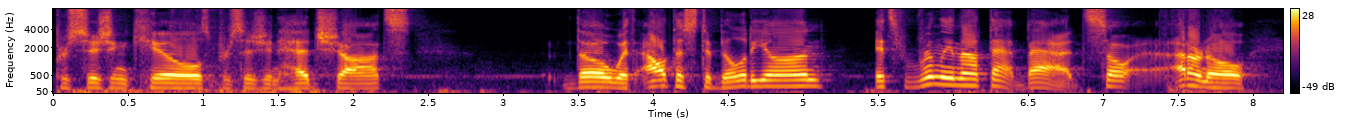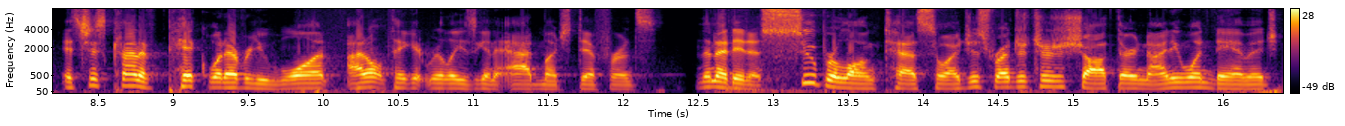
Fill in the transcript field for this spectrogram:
precision kills, precision headshots. Though without the stability on, it's really not that bad. So I don't know. It's just kind of pick whatever you want. I don't think it really is going to add much difference. Then I did a super long test, so I just registered a shot there, 91 damage,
